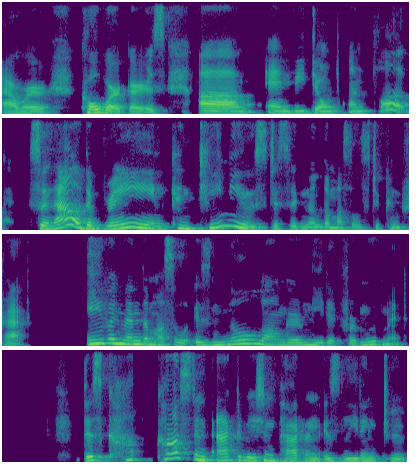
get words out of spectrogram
our coworkers, um, and we don't unplug. So now the brain continues to signal the muscles to contract, even when the muscle is no longer needed for movement. This co- constant activation pattern is leading to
